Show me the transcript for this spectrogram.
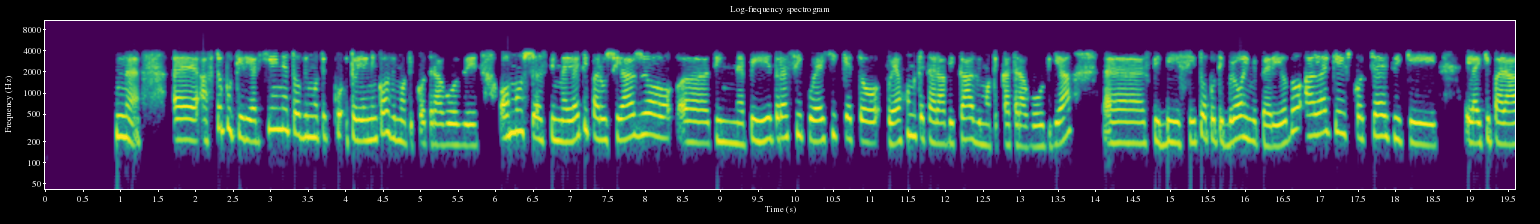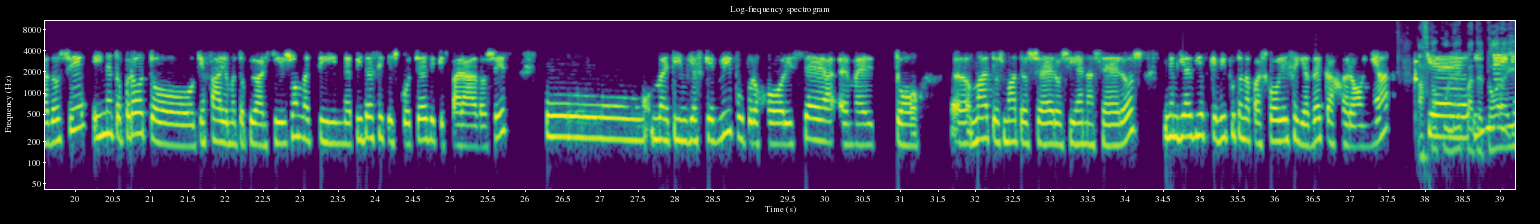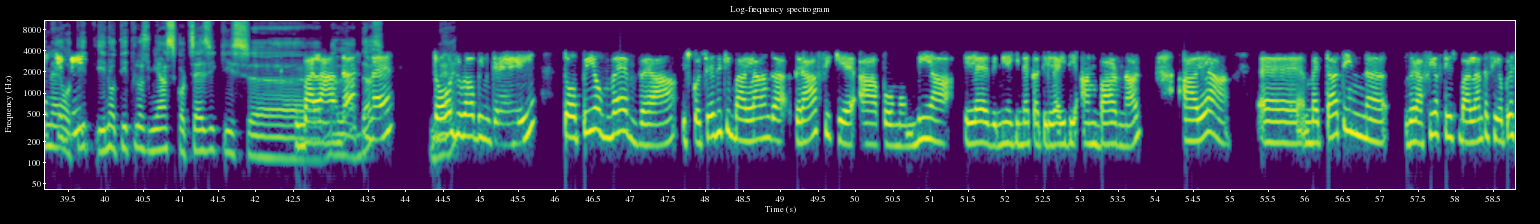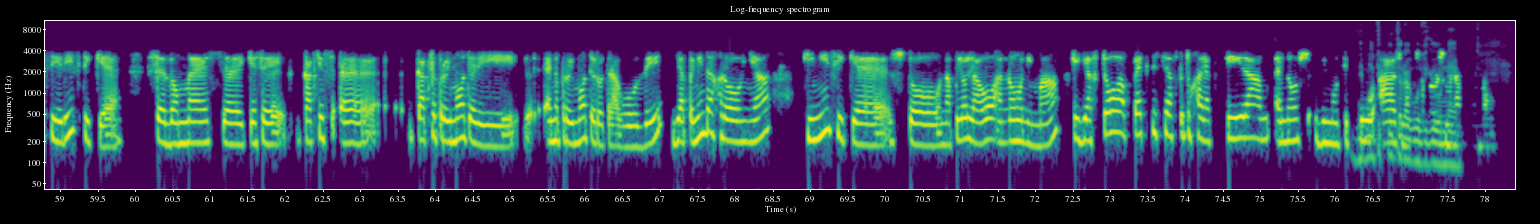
Ναι. Ε, αυτό που κυριαρχεί είναι το, δημοτικό, το ελληνικό δημοτικό τραγούδι. Όμως ε, στη μελέτη παρουσιάζω ε, την επίδραση που, έχει και το, που έχουν και τα αραβικά δημοτικά τραγούδια ε, στην ποιησή του από την πρώιμη περίοδο αλλά και η σκοτσέζικη λαϊκή παράδοση. Είναι το πρώτο κεφάλαιο με το οποίο αρχίζω με την επίδραση της σκοτσέζικης παράδοσης που με την διασκευή που προχώρησε με το ε, Μάτιος Μάτιος Έρος ή ένας Έρος είναι μια διασκευή που τον απασχόλησε για 10 χρόνια. Αυτό που είπατε τώρα είναι, ο, είναι ο τίτλος μιας σκοτσέζικης ε, μπαλάντας, ναι, το ναι. Old Robin Gray το οποίο βέβαια η σκοτσέζικη μπαλάντα γράφηκε από μία λέδη, μία γυναίκα τη Lady Anne Barnard αλλά ε, μετά την ε, γραφή αυτής της μπαλάντας η οποία στηρίχτηκε σε δομές ε, και σε κάποιες, ε, κάποια προημότερη, ένα προημότερο τραγούδι. Για 50 χρόνια κινήθηκε στον απλό λαό ανώνυμα και γι' αυτό απέκτησε αυτό το χαρακτήρα ενός δημοτικού, δημοτικού τραγουδιού. Ναι.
